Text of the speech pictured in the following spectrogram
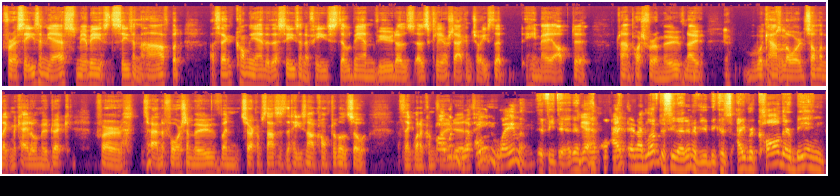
for a season, yes, maybe it's a season and a half, but I think come the end of this season, if he's still being viewed as as clear second choice, that he may opt to try and push for a move. Now yeah, we can't lord someone like Mykhailo Mudryk for trying to force a move when circumstances that he's not comfortable. So I think when it comes well, down to it, I wouldn't blame him if he did. And, yeah, and, I, and I'd love to see that interview because I recall there being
